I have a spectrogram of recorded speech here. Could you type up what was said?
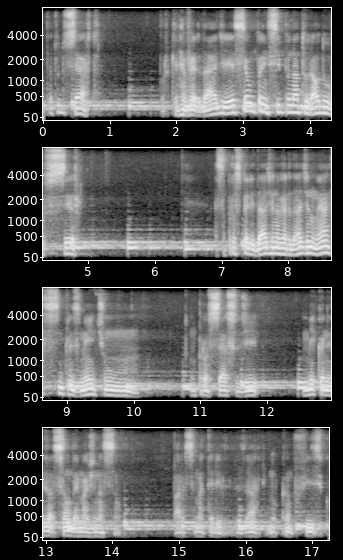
Está tudo certo, porque na verdade esse é um princípio natural do ser. Essa prosperidade, na verdade, não é simplesmente um, um processo de mecanização da imaginação para se materializar no campo físico.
